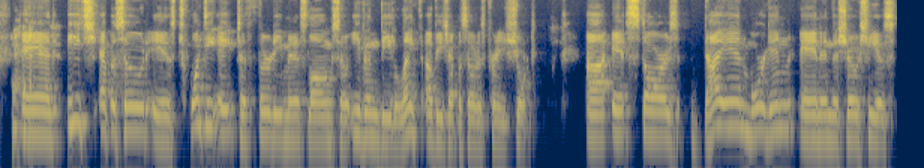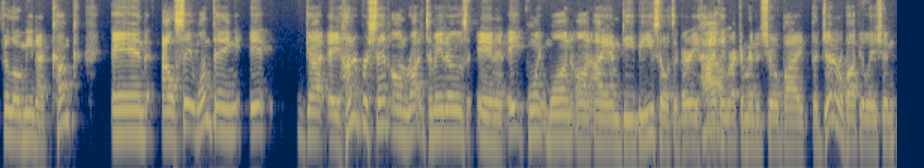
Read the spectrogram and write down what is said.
and each episode is 28 to 30 minutes long. So, even the length of each episode is pretty short. Uh, it stars Diane Morgan, and in the show, she is Philomena Cunk. And I'll say one thing it got a 100% on Rotten Tomatoes and an 8.1 on IMDb. So it's a very Wow. highly recommended show by the general population.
